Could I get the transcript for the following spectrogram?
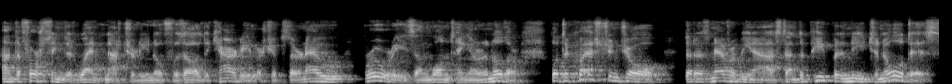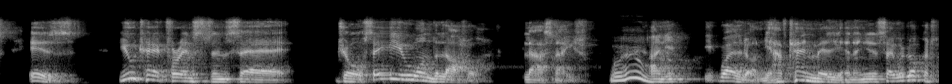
And the first thing that went naturally enough was all the car dealerships. They're now breweries on one thing or another. But the question, Joe, that has never been asked, and the people need to know this, is you take, for instance, uh, Joe, say you won the lotto last night. And you, well done. You have 10 million, and you say, well, look, at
